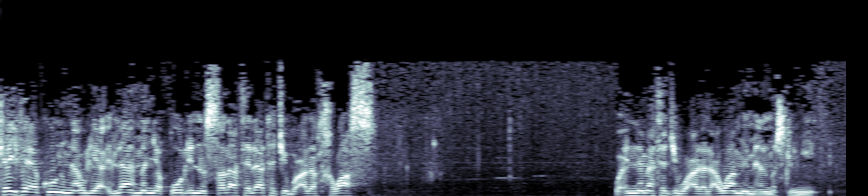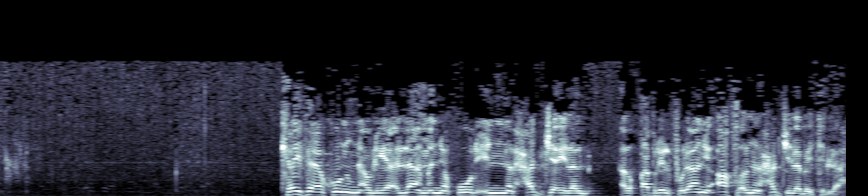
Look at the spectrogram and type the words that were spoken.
كيف يكون من أولياء الله من يقول إن الصلاة لا تجب على الخواص وإنما تجب على العوام من المسلمين؟ كيف يكون من أولياء الله من يقول إن الحج إلى القبر الفلاني أفضل من الحج إلى بيت الله؟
